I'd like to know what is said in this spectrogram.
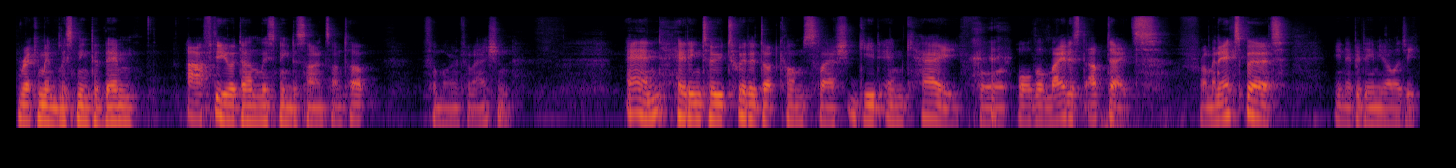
recommend listening to them after you're done listening to Science on Top for more information. And heading to twitter.com slash gidmk for all the latest updates from an expert in epidemiology.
